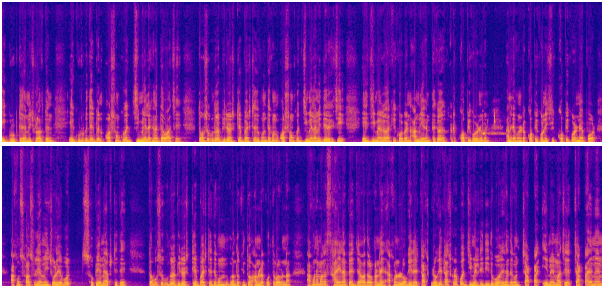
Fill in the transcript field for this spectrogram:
এই গ্রুপটিতে আপনি চলে আসবেন। এই গ্রুপে দেখবেন অসংখ্য জিমেল এখানে দেওয়া আছে। তো অবশ্যই বন্ধুরা, ভিডিও স্টেপ বাই স্টেপ দেখুন দেখুন অসংখ্য জিমেল আমি দিয়ে রেখেছি। এই জিমেলগুলো কি করবেন, আপনি এখান থেকে একটা কপি করে নেবেন। আমি দেখুন একটা কপি করে নিয়েছি কপি করে নেওয়ার পর, এখন সরাসরি আমি চলে যাব সোপিএম অ্যাপসটিতে তো অবশ্যই বন্ধুরা ভিডিও স্টেপ বাই স্টেপ দেখুন নয়তো কিন্তু আমরা করতে পারব না। এখন আমাকে সাইন আপে যাওয়া দরকার নেই, এখন লগ ইনে টাচ লগ ইন টাচ করার পর জিমেলটি দিয়ে দেবো। এখানে দেখুন চারটা এম এম আছে। চারটা এম এম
